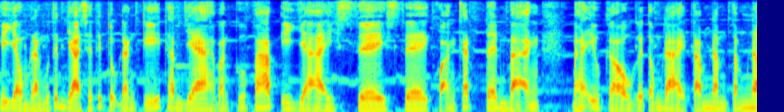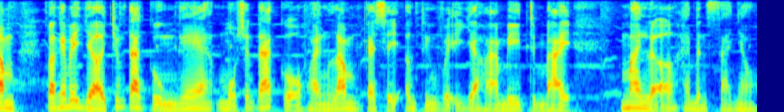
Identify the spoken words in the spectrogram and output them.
Hy vọng rằng quý thính giả sẽ tiếp tục đăng ký tham gia bằng cú pháp y dài CC khoảng cách tên bạn bá yêu cầu gửi tổng đài 8585 và ngay bây giờ chúng ta cùng nghe một sáng tác của Hoàng Lâm, ca sĩ Ân Thiên Vĩ và Hòa Mi trình bày Mai lỡ hai mình xa nhau.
